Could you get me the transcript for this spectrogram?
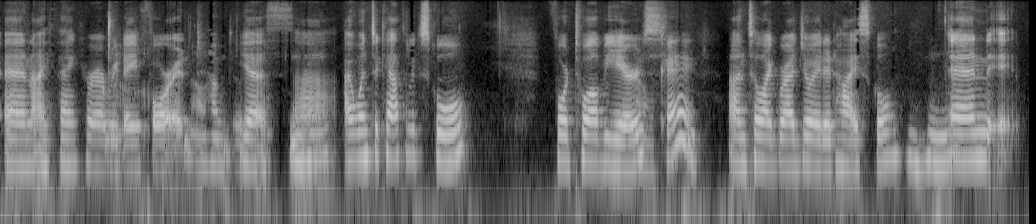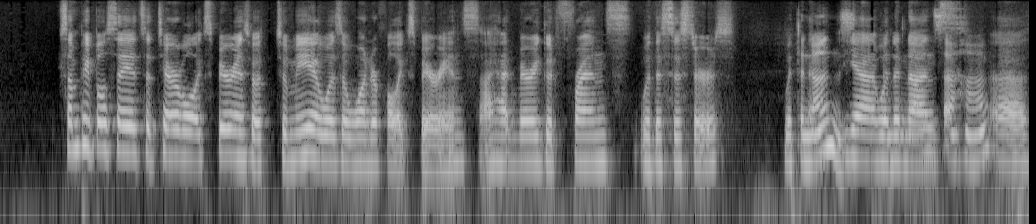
And I thank her every day for it. Alhamdulillah. Yes. Uh, I went to Catholic school for 12 years Okay. until I graduated high school. And it, some people say it's a terrible experience, but to me, it was a wonderful experience. I had very good friends with the sisters. With the nuns? Yeah, with the nuns. Uh-huh. Uh,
